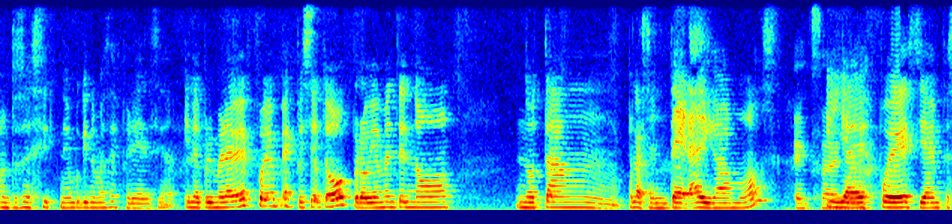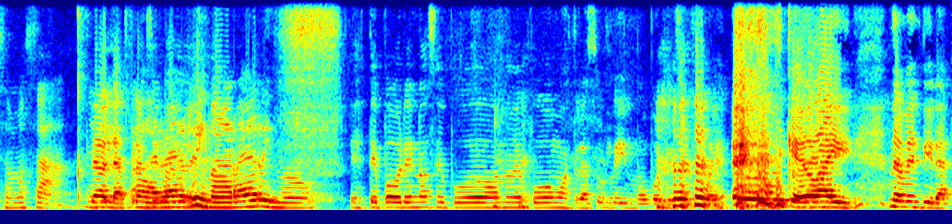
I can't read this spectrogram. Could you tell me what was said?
entonces sí, tenía un poquito más de experiencia. Y la primera vez fue especial todo, pero obviamente no, no tan placentera, digamos. Y ya después ya empezamos a, agarrar el ritmo, agarrar el ritmo. Este pobre no se pudo, no me pudo mostrar su ritmo porque se fue. Quedó ahí. No, mentira.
